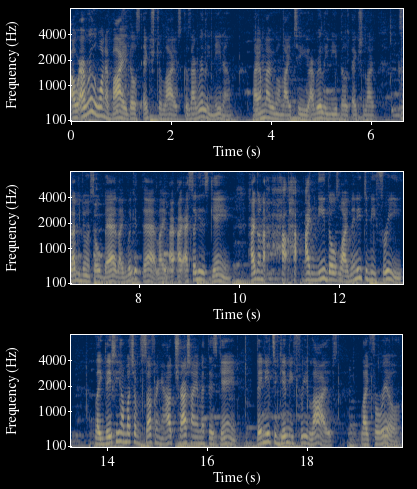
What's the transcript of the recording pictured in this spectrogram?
I, I really want to buy those extra lives because I really need them. Like, I'm not even gonna lie to you. I really need those extra lives because I be doing so bad. Like, look at that. Like, I, I, I suck at this game. How I gonna, how, how, I need those lives. They need to be free. Like, they see how much I'm suffering, how trash I am at this game. They need to give me free lives. Like, for real.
